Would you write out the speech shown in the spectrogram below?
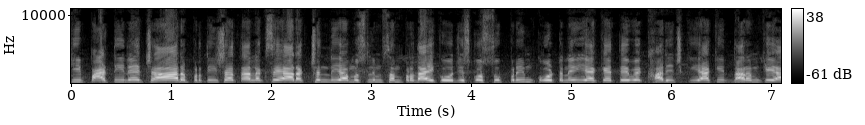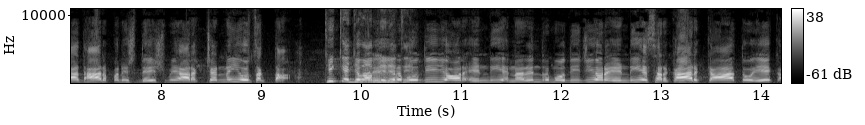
की पार्टी ने चार प्रतिशत अलग से आरक्षण दिया मुस्लिम संप्रदाय को जिसको सुप्रीम कोर्ट ने यह कहते हुए खारिज किया कि धर्म के आधार पर इस देश में आरक्षण नहीं हो सकता। ठीक है जवाब ले लेते नरेंद्र मोदी जी और एनडीए नरेंद्र मोदी जी और एनडीए सरकार का तो एक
